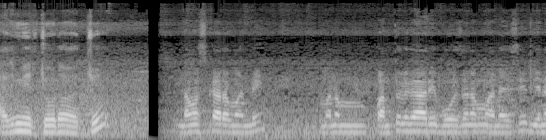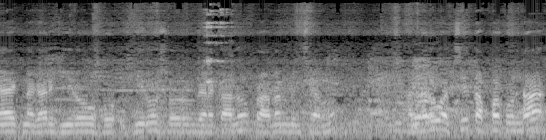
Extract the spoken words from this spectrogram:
అది మీరు చూడవచ్చు. నమస్కారం అండి మనం పంతులు గారి భోజనం అనేసి వినాయక్ నగర్ హీరో హో- హీరో షోరూమ్ వెనకాల ప్రారంభించాము. అందరూ వచ్చి తప్పకుండా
